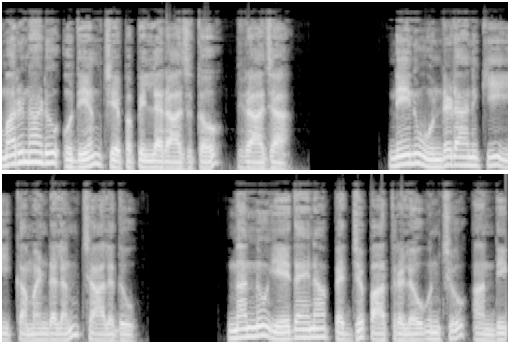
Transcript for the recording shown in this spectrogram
మరునాడు ఉదయం చేపపిల్ల రాజుతో రాజా నేను ఉండడానికి ఈ కమండలం చాలదు. నన్ను ఏదైనా పెద్ద పాత్రలో ఉంచు అంది.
